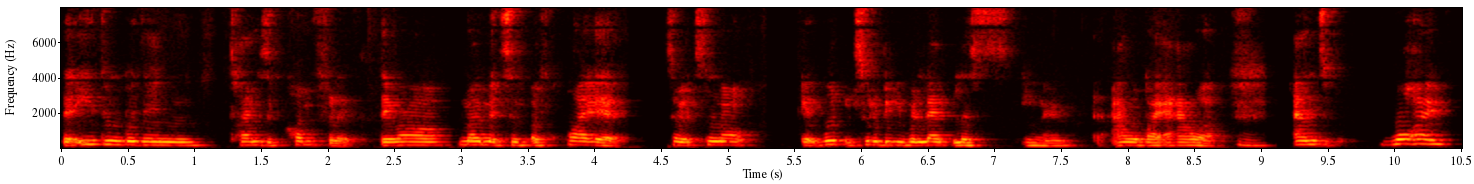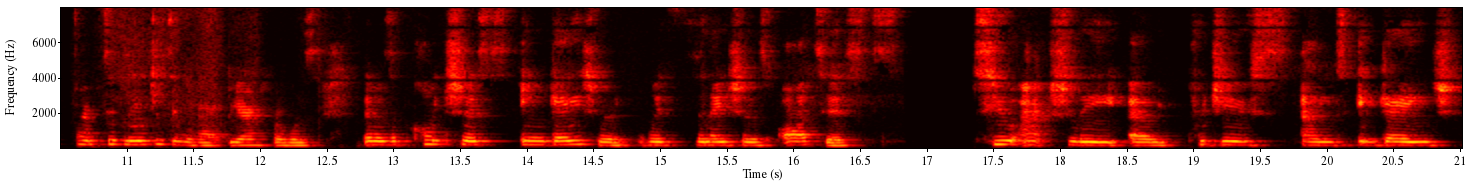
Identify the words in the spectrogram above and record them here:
that even within times of conflict, there are moments of, of quiet. So it's not, it wouldn't sort of be relentless, you know, hour by hour. Mm. And what I find particularly interesting about Biafra was there was a conscious engagement with the nation's artists to actually um, produce and engage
